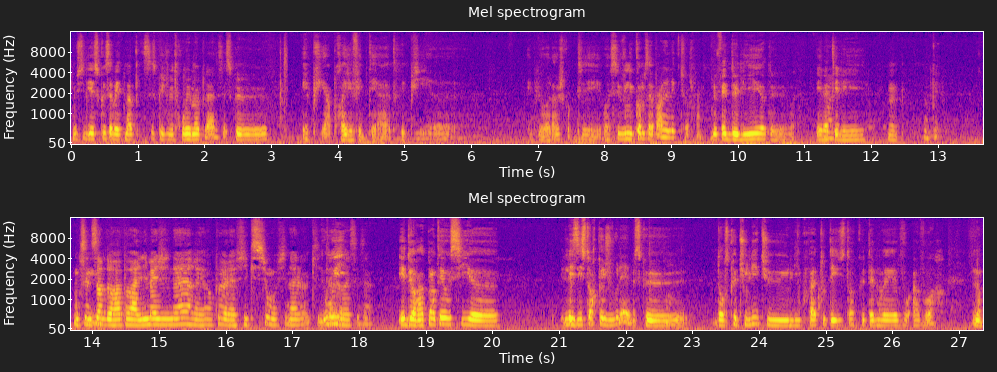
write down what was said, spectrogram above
je me suis dit, est-ce que ça va être ma place? Est-ce que je vais trouver ma place? Est-ce que... Et puis après, j'ai fait le théâtre, et puis... euh, Et puis voilà, je crois que c'est ouais, c'est venu comme ça par la lecture, je pense. Le fait de lire, de... ouais. et la Ouais. télé. Ok. Donc c'est une sorte de rapport à l'imaginaire et un peu à la fiction au final qui t'a Oui. c'est ça. et de raconter aussi euh, les histoires que je voulais parce que dans ce que tu lis tu lis pas toutes les histoires que tu aimerais avoir. Donc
